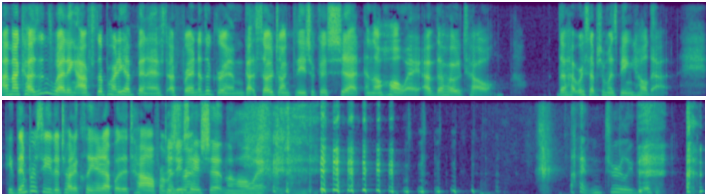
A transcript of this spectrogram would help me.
at my cousin's wedding, after the party had finished, a friend of the groom got so drunk that he took a shit in the hallway of the hotel the reception was being held at. He then proceeded to try to clean it up with a towel from Did his room. Did you say shit in the hallway? I truly did.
